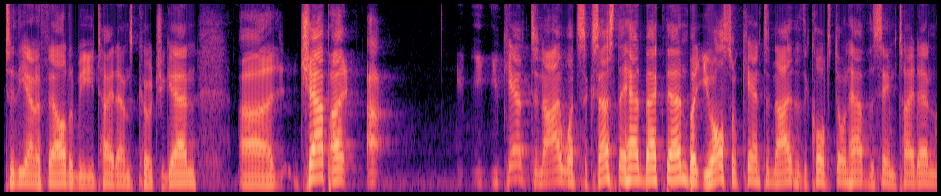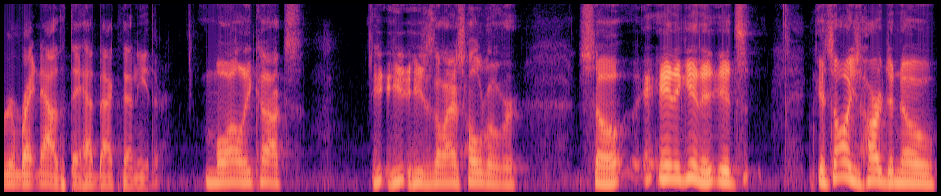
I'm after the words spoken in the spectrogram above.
to the NFL to be tight ends coach again. Uh, Chap, I, you- can't deny what success they had back then, but you also can't deny that the Colts don't have the same tight end room right now that they had back then either. Mo Alie-Cox, he, he, he's the last holdover. So, and again, it, it's it's always hard to know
